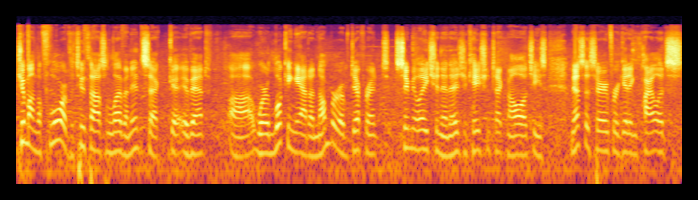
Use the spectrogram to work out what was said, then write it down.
Jim, on the floor of the 2011 I/ITSEC event, uh, we're looking at a number of different simulation and education technologies necessary for getting pilots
